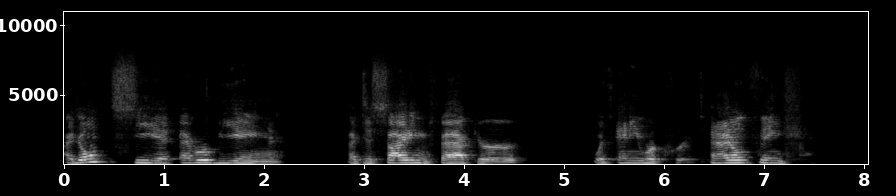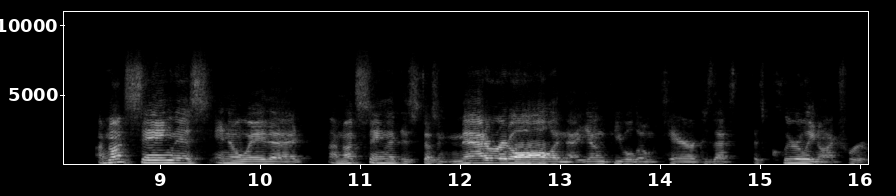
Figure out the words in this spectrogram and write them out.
I don't see it ever being a deciding factor with any recruit. And I don't think I'm not saying this in a way that I'm not saying that this doesn't matter at all and that young people don't care because that's that's clearly not true.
